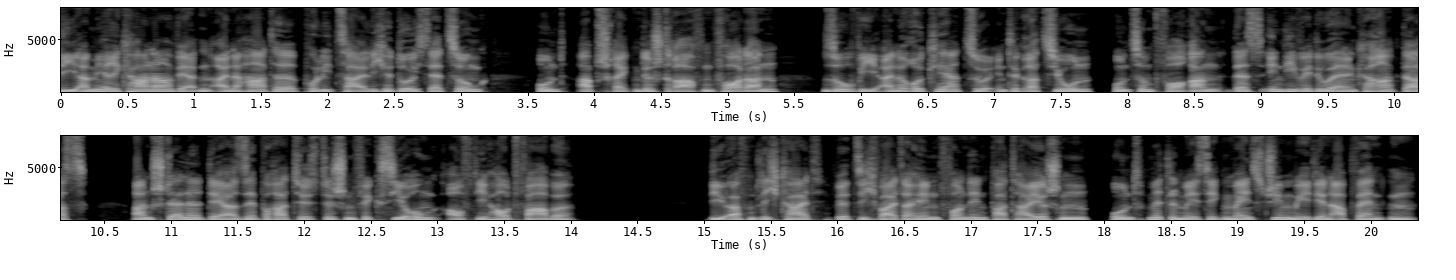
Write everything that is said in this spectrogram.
Die Amerikaner werden eine harte polizeiliche Durchsetzung und abschreckende Strafen fordern, sowie eine Rückkehr zur Integration und zum Vorrang des individuellen Charakters anstelle der separatistischen Fixierung auf die Hautfarbe. Die Öffentlichkeit wird sich weiterhin von den parteiischen und mittelmäßigen Mainstream-Medien abwenden.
